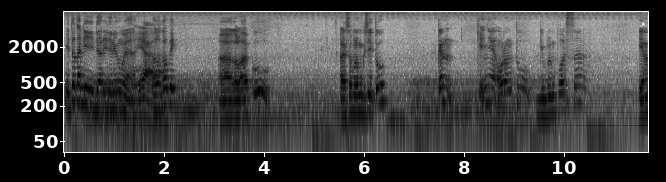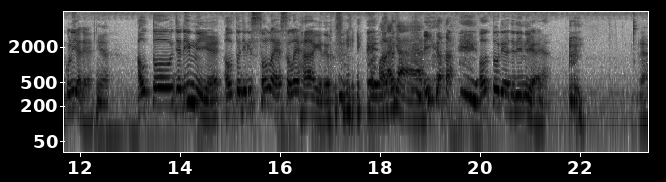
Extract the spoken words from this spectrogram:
Itu tadi dari dirimu ya. Iya. Kalau kau pik Eh, kalau aku eh, sebelum ke situ kan kayaknya orang tuh di bulan puasa yang aku lihat ya Iya. auto jadi ini ya auto jadi soleh soleha gitu. Bulan puasa Auto- aja. iya auto dia jadi ini ya. Iya. nah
